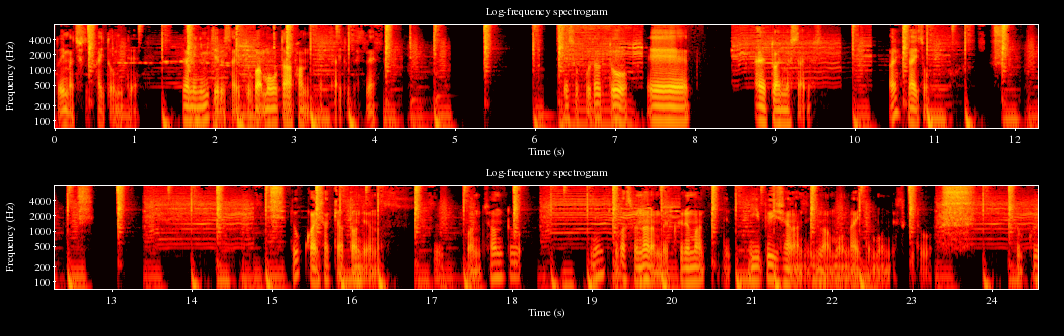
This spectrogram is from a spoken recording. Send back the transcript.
と今ちょっとサイトを見て、ちなみに見てるサイトがモーターファンのサイトですね。で、そこだと、えー、えっと、ありました、ありました。あれ？ないぞ。どっかにさっきあったんだよな。ちゃんと、燃費とかそんなの車って EV 車なんで今はもうないと思うんですけど、速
